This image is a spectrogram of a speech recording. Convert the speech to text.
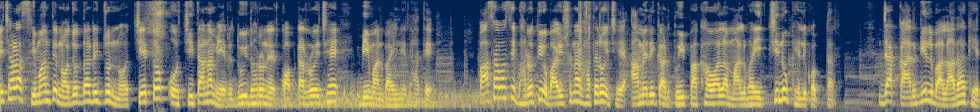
এছাড়া সীমান্তে নজরদারির জন্য চেতক ও চিতা নামের দুই ধরনের কপ্টার রয়েছে বিমান বাহিনীর হাতে। পাশাপাশি ভারতীয় বায়ুসেনার হাতে রয়েছে আমেরিকার দুই পাখাওয়ালা মালবাহী চিনুক হেলিকপ্টার, যা কার্গিল বা লাদাখের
